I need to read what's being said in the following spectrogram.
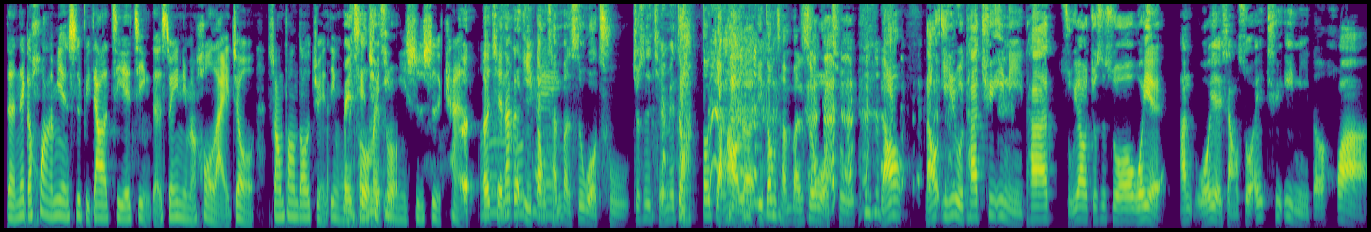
的那个画面是比较接近的，所以你们后来就双方都决定，没错没错，印尼试试看。而且那个移动成本是我出，就是前面都都讲好了，移动成本是我出。然后，然后怡如他去印尼，他主要就是说，我也安，我也想说，哎，去印尼的话，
